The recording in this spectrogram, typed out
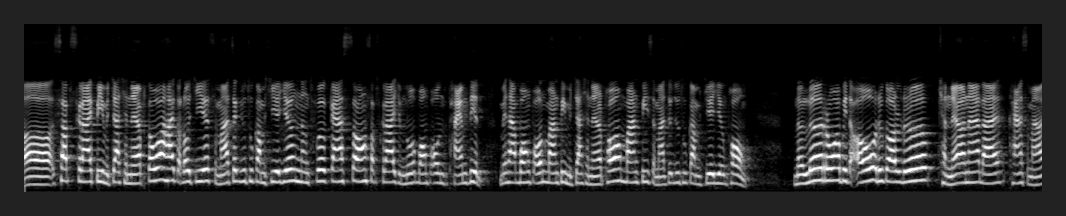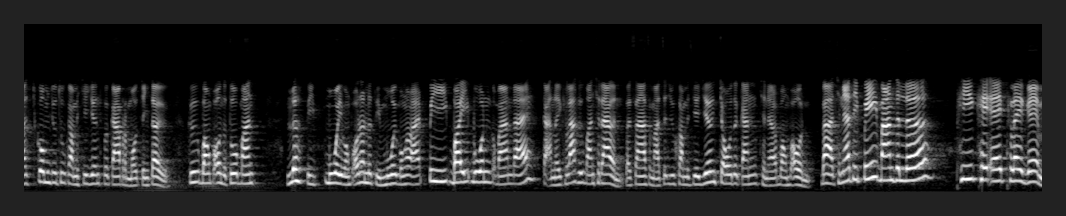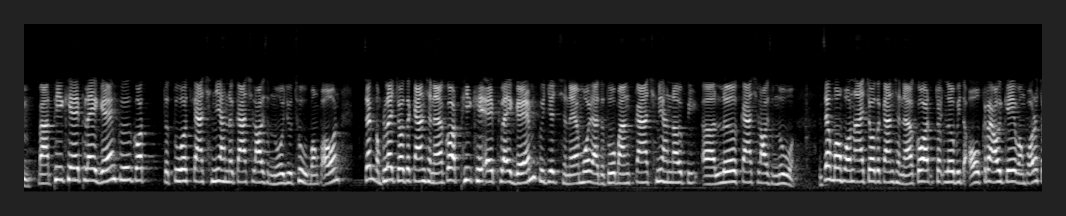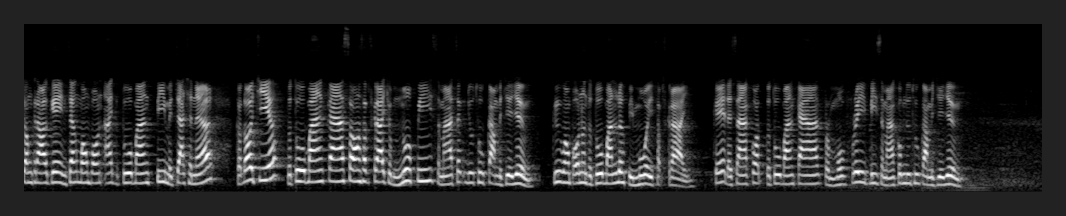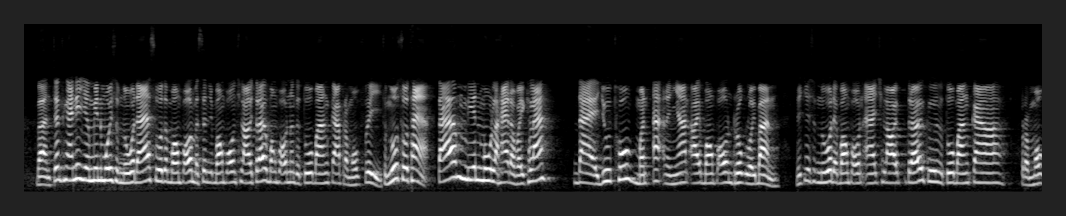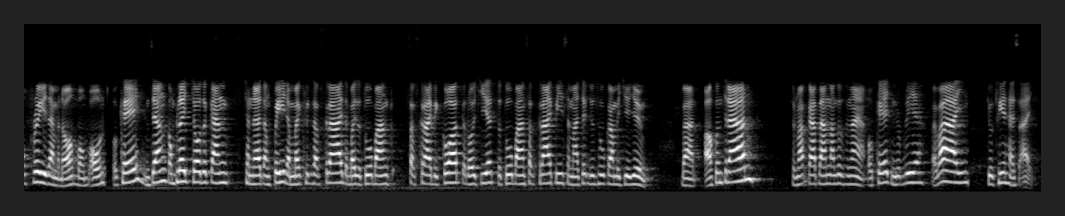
អឺ subscribe ពីម្ចាស់ channel ផ្ទាល់ហើយក៏ដូចជាសមាជិក YouTube កម្ពុជាយើងនឹងធ្វើការសង subscribe ចំនួនបងប្អូនបន្ថែមទៀតមានថាបងប្អូនបានពីម្ចាស់ channel ផងបានពីសមាជិក YouTube កម្ពុជាយើងផងនៅលើរាល់វីដេអូឬក៏លើ channel ណាដែលខាងសមាគម YouTube កម្ពុជាយើងធ្វើការ promote ចេញទៅគឺបងប្អូនទទួលបាន លើសពី1បងប្អូនលើសពី1បងប្អូនអាច2 3 4ក៏បានដែរករណីខ្លះគឺបានច្រើនដោយសារសមាជិក YouTube កម្ពុជាយើងចូលទៅកាន់ channel បងប្អូនបាទ channel ទី2បានទៅលើ PKA Play Game បាទ PKA Play Game គឺគាត់ទទួលការឈ្នះនៅការឆ្លើយសំណួរ YouTube បងប្អូនចឹងកុំភ្លេចចូលទៅកាន់ channel គាត់ PKA Play Game គឺជា channel មួយដែលទទួលបានការឈ្នះនៅពីលើការឆ្លើយសំណួរអញ្ចឹងបងប្អូនអាចចូលទៅកាន់ channel គាត់ចុចលើវីដេអូក្រោយគេបងប្អូនចុងក្រោយគេអញ្ចឹងបងប្អូនអាចទទួលបានពីម្ចាស់ channel ក៏ដូចជាទទួលបានការសង subscribe ចំនួនពីសមាជិក YouTube កម្ពុជាយើងគឺបងប្អូននឹងទទួលបានលើសពី1 subscribe គេដោយសារគាត់ទទួលបានការ promote free ពីសមាគម YouTube កម្ពុជាយើងបាទអញ្ចឹងថ្ងៃនេះយើងមានមួយសំណួរដែរសួរទៅបងប្អូនបើសិនជាបងប្អូនឆ្លើយត្រូវបងប្អូននឹងទទួលបានការ promote free សំណួរសួរថាតើមានមូលហេតុអ្វីខ្លះដែល YouTube មិនអនុញ្ញាតឲ្យបងប្អូនរកលុយបាននេះជាសំណួរដែលបងប្អូនអាចឆ្លើយត្រូវគឺទទួលបានការ promote free តែម្ដងបងប្អូនអូខេអញ្ចឹង complete ចូលទៅកាន់ channel ទាំងពីរដើម្បី click subscribe ដើម្បីទទួលបាន subscribe ពីគាត់ក៏ដូចជាទទួលបាន subscribe ពីសមាជិក YouTube កម្ពុជាយើងបាទអរគុណច្រើនសម្រាប់ការតាមដានទស្សនាអូខេជម្រាបលាបាយបាយជួបគ្នាថ្ងៃស្អែក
